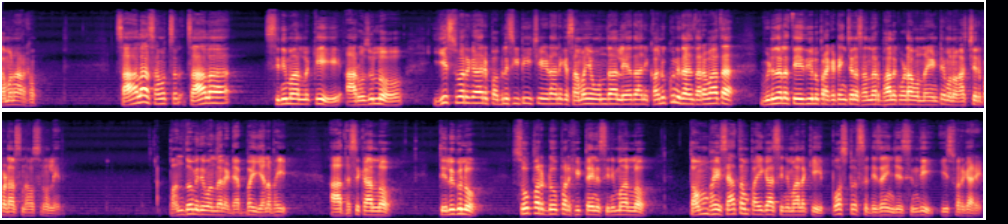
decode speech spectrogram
గమనార్హం. చాలా సంవత్సర చాలా సినిమాలకి ఆ రోజుల్లో ఈశ్వర్ గారి పబ్లిసిటీ చేయడానికి సమయం ఉందా లేదా అని కనుక్కుని దాని తర్వాత విడుదల తేదీలు ప్రకటించిన సందర్భాలు కూడా ఉన్నాయంటే మనం ఆశ్చర్యపడాల్సిన అవసరం లేదు. పంతొమ్మిది వందల డెబ్భై ఎనభై ఆ దశకాల్లో తెలుగులో సూపర్ డూపర్ హిట్ అయిన సినిమాల్లో తొంభై శాతం పైగా సినిమాలకి పోస్టర్స్ డిజైన్ చేసింది ఈశ్వర్ గారే.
